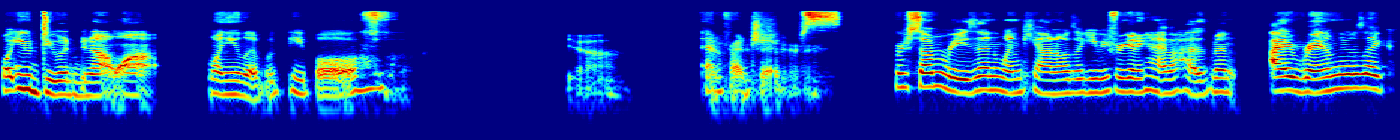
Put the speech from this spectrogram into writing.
what you do and do not want when you live with people yeah and friendships for, sure. for some reason when kiana was like "You'd be forgetting i have a husband i randomly was like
